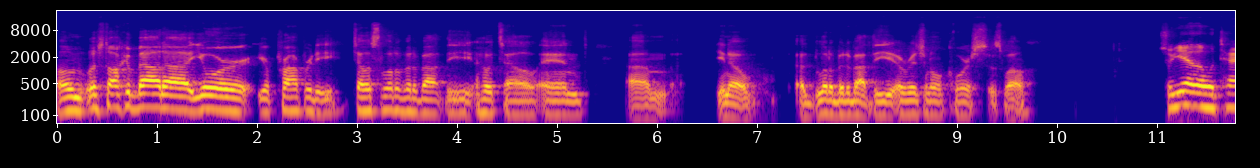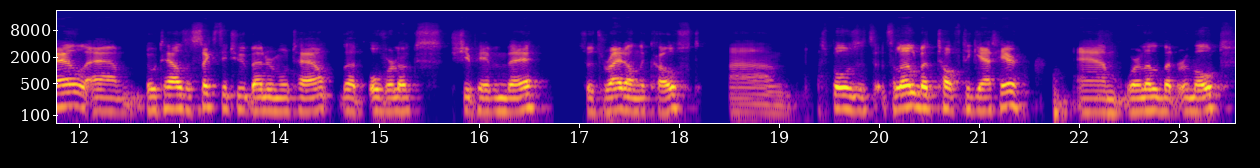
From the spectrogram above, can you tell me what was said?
um, let's talk about uh, your your property. Tell us a little bit about the hotel and um, you know a little bit about the original course as well. So yeah, the hotel, um, the hotel's a 62 bedroom hotel that overlooks Sheephaven Bay. So it's right on the coast. Um, I suppose it's it's a little bit tough to get here. Um, we're a little bit remote.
